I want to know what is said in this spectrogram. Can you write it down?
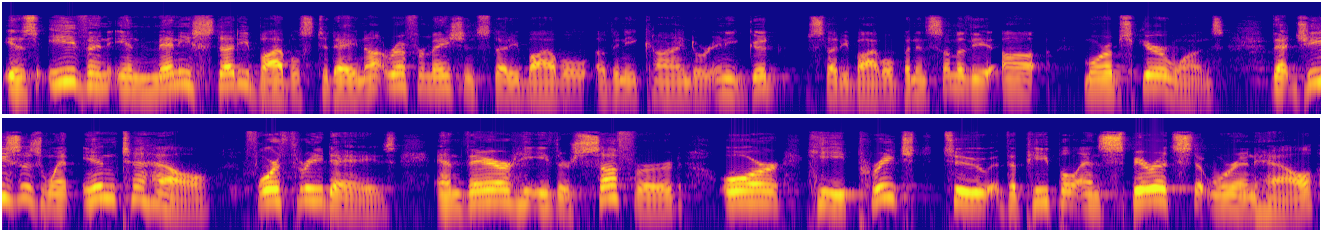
is even in many study Bibles today, not Reformation study Bible of any kind or any good study Bible, but in some of the uh, more obscure ones, that Jesus went into hell for three days, and there he either suffered or he preached to the people and spirits that were in hell,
